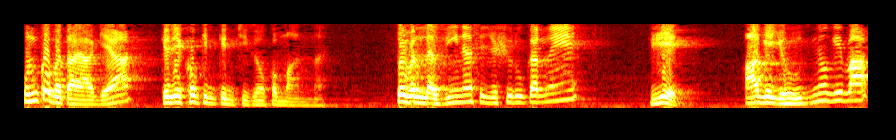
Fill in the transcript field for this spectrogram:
ان کو بتایا گیا کہ دیکھو کن کن چیزوں کو ماننا ہے۔ تو وہ سے جو شروع کر رہے ہیں، یہ آگے یہودیوں کی بات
